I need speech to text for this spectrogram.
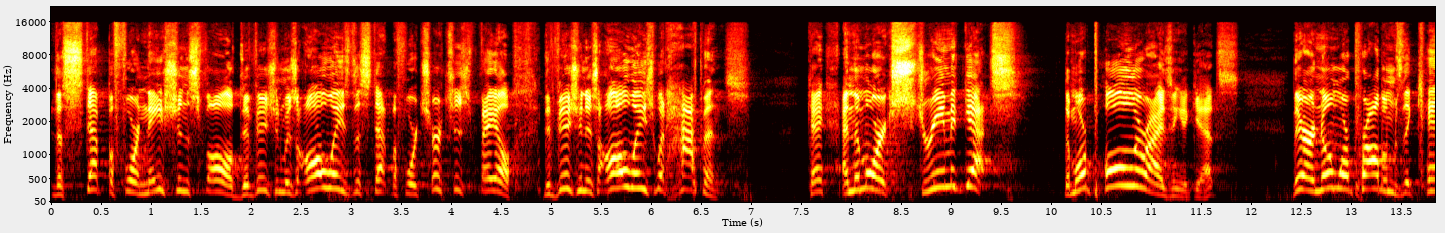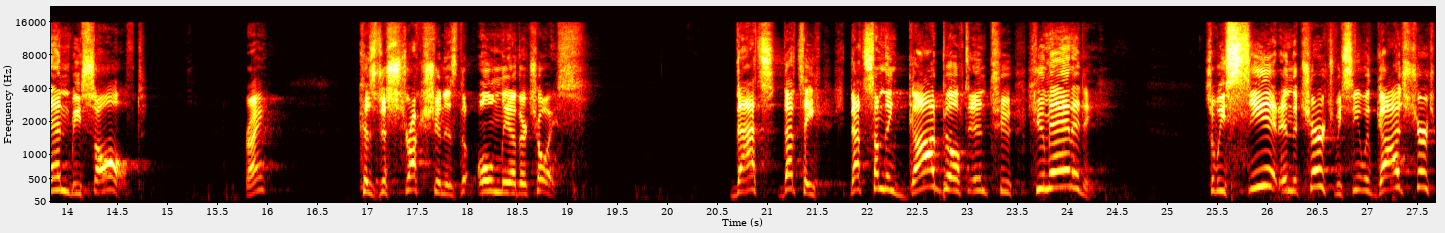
the step before nations fall. Division was always the step before churches fail. Division is always what happens. Okay? And the more extreme it gets, the more polarizing it gets, there are no more problems that can be solved. Right? Because destruction is the only other choice. That's, that's, a, that's something God built into humanity. So we see it in the church. We see it with God's church.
